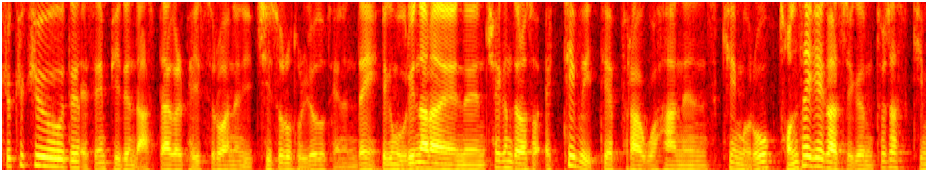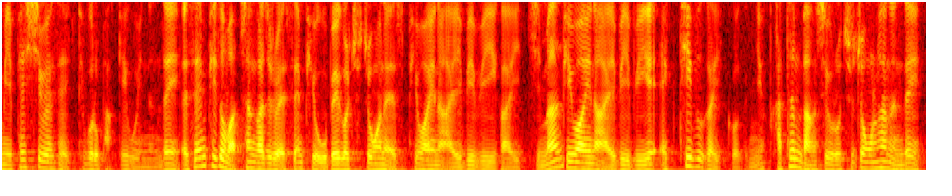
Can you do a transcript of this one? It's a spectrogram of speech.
QQQ든 S&P든 나스닥을 베이스로 하는 이 지수로 돌려도 되는데 지금 우리나라에는 최근 들어서 액티브 ETF라고 하는 스킴으로 전 세계가 지금 투자 스킴이 패시브에서 액티브로 바뀌고 있는데 S&P도 마찬가지로 S&P 500을 추종하는 SPY나 IBB가 있지만 PY나 IBB에 액티브가 있거든요. 같은 방식으로 추종을 하는데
